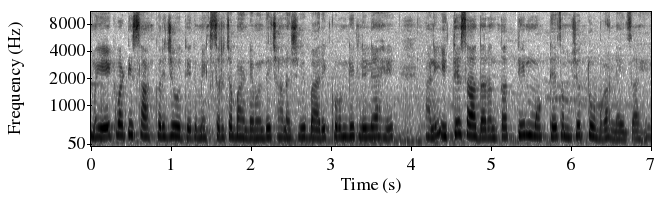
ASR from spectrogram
मग एक वाटी साखर जी होती ती मिक्सरच्या भांड्यामध्ये छान अशी मी बारीक करून घेतलेली आहे आणि इथे साधारणतः तीन मोठे चमचे तूप घालायचं आहे.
